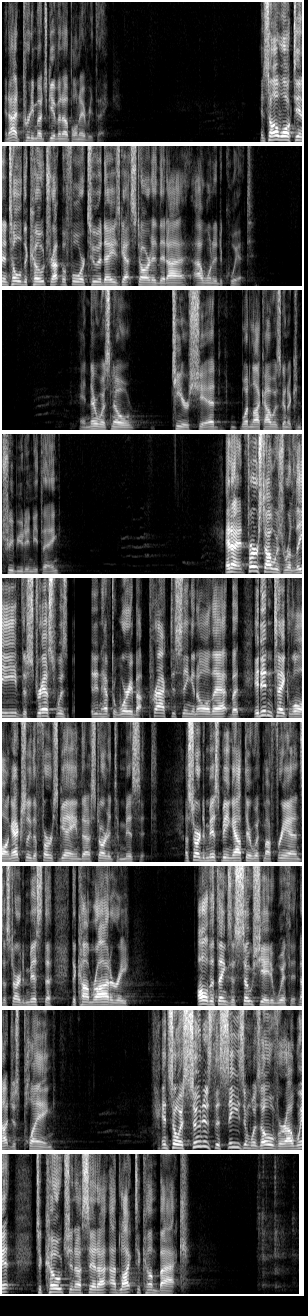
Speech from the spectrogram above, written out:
and I had pretty much given up on everything. And so I walked in and told the coach right before two a days got started that I, I wanted to quit. And there was no tears shed. It wasn't like I was going to contribute anything. And at first I was relieved. The stress was, I didn't have to worry about practicing and all that, but it didn't take long. Actually, the first game that I started to miss it. I started to miss being out there with my friends. I started to miss the, the camaraderie, all the things associated with it, not just playing. And so, as soon as the season was over, I went to coach and I said, I'd like to come back.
